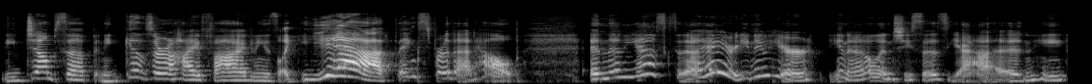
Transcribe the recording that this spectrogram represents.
And he jumps up and he gives her a high five and he's like, yeah, thanks for that help. And then he asks, uh, hey, are you new here? You know, and she says, yeah. And he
